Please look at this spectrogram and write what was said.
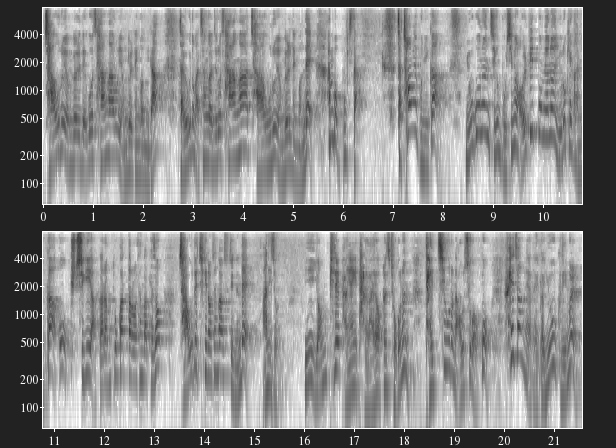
좌우로 연결되고 상하로 연결된 겁니다. 자, 여기도 마찬가지로 상하, 좌우로 연결된 건데 한번 봅시다. 자, 처음에 보니까 요거는 지금 보시면 얼핏 보면은 이렇게 가니까 어, 규칙이 아까랑 똑같다고 생각해서 좌우 대칭이라고 생각할 수도 있는데 아니죠. 이 연필의 방향이 달라요. 그래서 저거는 대칭으로 나올 수가 없고 회전해야 돼요. 그러니까 이 그림을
